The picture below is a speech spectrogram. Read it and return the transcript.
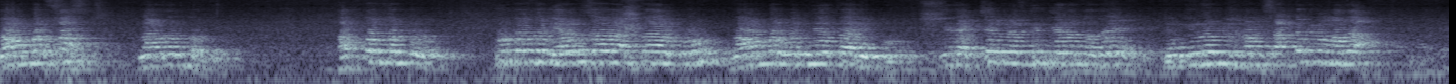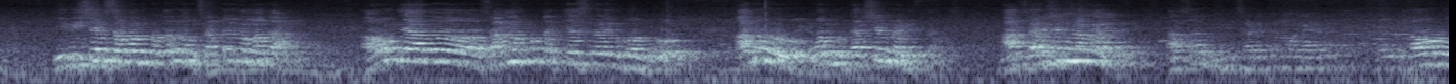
November first ನಡೆದಂಥದ್ದು. ಹತ್ತೊಂಬತ್ತು ಕುಟುಂಬದಲ್ಲಿ ತೌಸಂಡ್ ಎರಡು ಸಾವಿರ ಹದಿನಾಲ್ಕು ನವೆಂಬರ್ ಒಂದನೇ ತಾರೀಕು. ಇದು ಆಕ್ಚುಲಿ ನಡೆದಿದ್ದು ಏನಂತಂದ್ರೆ ನಿಮ್ಗೆ ಇನ್ನೊಂದು ನಮ್ಮ ಸಟ್ಟಗಿನ ಮಗ. ಈ ವಿಷಯಕ್ಕೆ ಸಂಬಂಧಪಟ್ಟ ನಮ್ಮ ಸಟ್ಟಗಿನ ಮಗ. ಅವ್ರಿಗೆ ಯಾವುದೋ ಸಣ್ಣ ಪುಟ್ಟ ಕೇಸ್ಗಳಿಗೆ ಬಂದು ಅದು ಒಂದು ದರ್ಶನ ನಡೀತ. ಆ ದರ್ಶನ ಅವರು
